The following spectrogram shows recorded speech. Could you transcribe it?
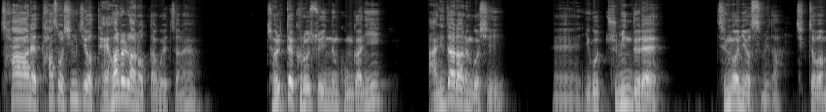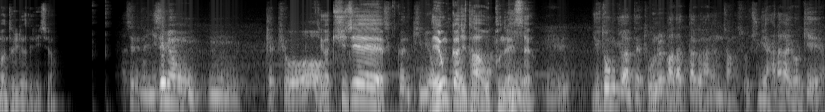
차 안에 타서 심지어 대화를 나눴다고 했잖아요. 절대 그럴 수 있는 공간이 아니다라는 것이 예, 이곳 주민들의 증언이었습니다. 직접 한번 들려드리죠. 사실은 이재명 음, 대표 제가 취재 내용까지 다 오픈을 했어요. 유동규한테 돈을 받았다고 하는 장소 중에 하나가 여기예요.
